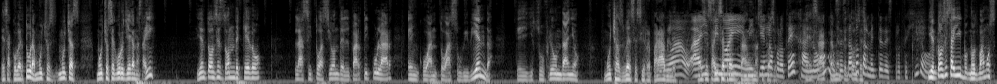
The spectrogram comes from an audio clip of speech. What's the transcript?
esa cobertura. Muchos, muchas, muchos seguros llegan hasta ahí. Y entonces, ¿dónde quedó la situación del particular en cuanto a su vivienda? Que sufrió un daño muchas veces irreparable. Wow, ahí, sí no hay ni quien lo proteja, ¿no? Exactamente. está totalmente desprotegido. Y entonces ahí nos vamos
